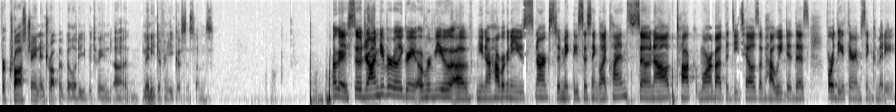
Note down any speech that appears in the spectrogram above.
for cross-chain interoperability between uh, many different ecosystems. Okay, so John gave a really great overview of you know how we're going to use snarks to make these succinct light clients. So now I'll talk more about the details of how we did this for the Ethereum sync committee.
